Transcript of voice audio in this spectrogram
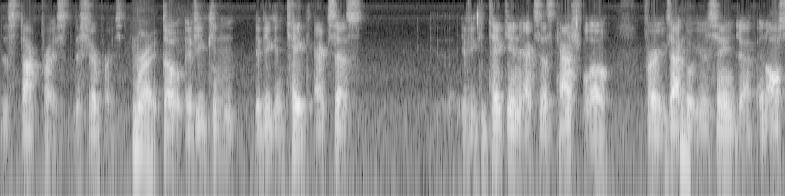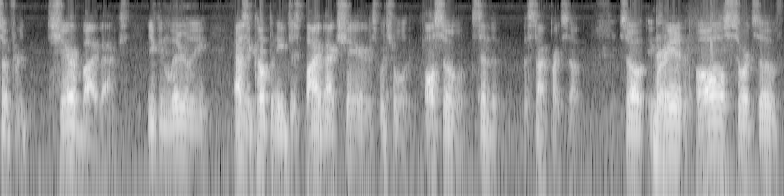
the stock price, the share price. Right. So if you can if you can take excess if you can take in excess cash flow for exactly what you're saying, Jeff, and also for share buybacks, you can literally, as a company, just buy back shares, which will also send the, the stock price up. So it Right. created all sorts of,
